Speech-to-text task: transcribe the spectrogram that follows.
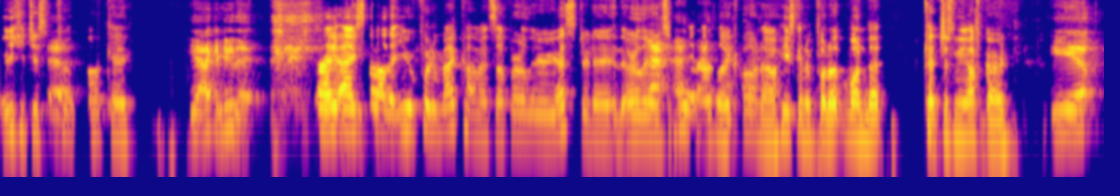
you just yeah. put, okay. Yeah, I can do that. I, I saw that you were putting my comments up earlier yesterday, earlier today, and I was like, oh no, he's going to put up one that catches me off guard. Yep.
